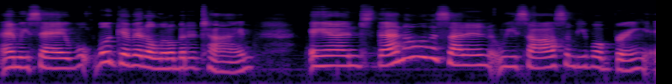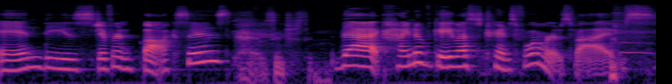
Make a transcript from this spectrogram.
and we say we'll, we'll give it a little bit of time. And then all of a sudden, we saw some people bring in these different boxes yeah, it was interesting. that kind of gave us Transformers vibes.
